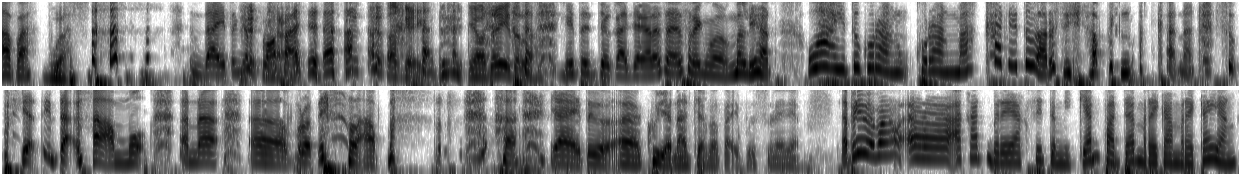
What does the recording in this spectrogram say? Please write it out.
Apa? Buas. Nah itu nyeplos nah. aja. Oke, okay. ya maksudnya itulah. itu joke aja karena saya sering melihat, wah itu kurang kurang makan itu harus disiapin makanan supaya tidak ngamuk karena uh, perutnya lapar. ya itu uh, guyon aja Bapak Ibu sebenarnya. Tapi memang uh, akan bereaksi demikian pada mereka-mereka yang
